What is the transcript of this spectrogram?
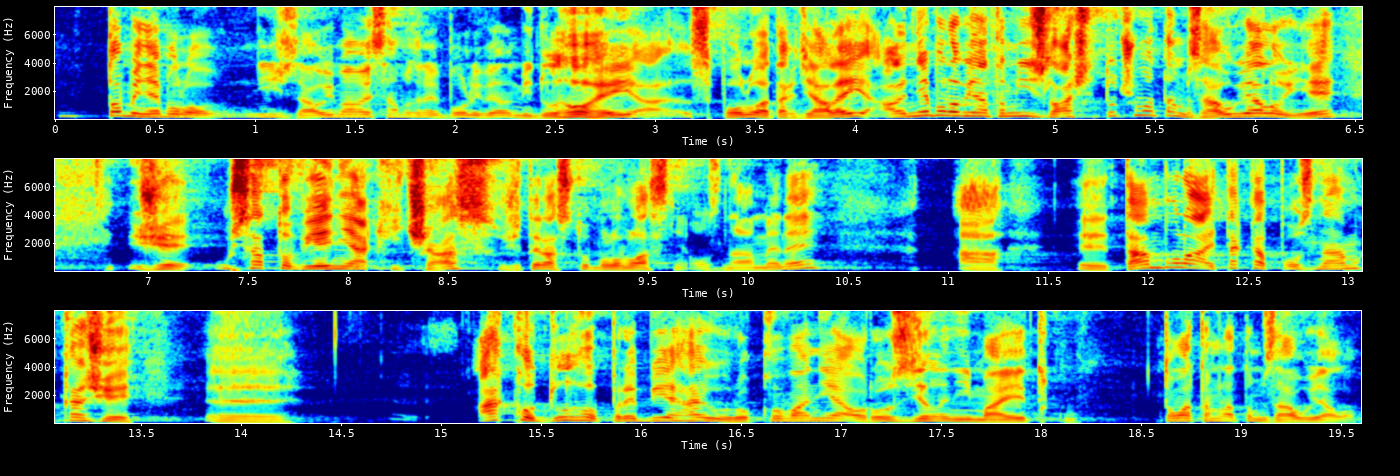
to by nebolo nič zaujímavé, samozrejme boli veľmi dlho, hej, spolu a tak ďalej, ale nebolo by na tom nič zvláštne. To, čo ma tam zaujalo, je, že už sa to vie nejaký čas, že teraz to bolo vlastne oznámené a e, tam bola aj taká poznámka, že e, ako dlho prebiehajú rokovania o rozdelení majetku. To ma tam na tom zaujalo.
